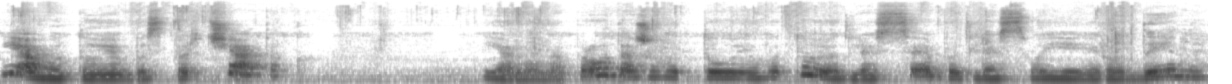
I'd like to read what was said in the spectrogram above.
Я готую без перчаток. Я не на продаж готую, готую для себе, для своєї родини.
